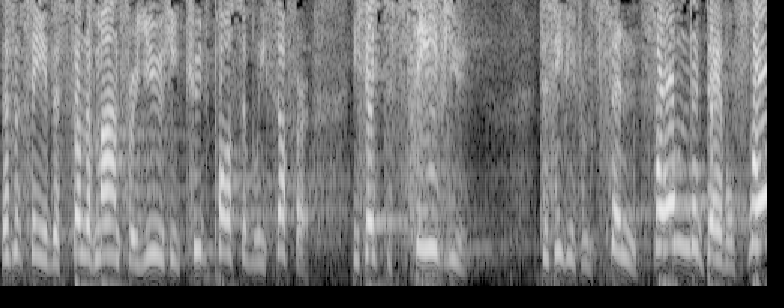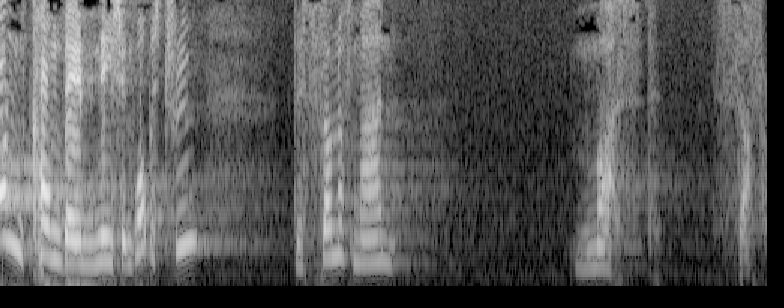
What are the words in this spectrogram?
Doesn't say the Son of Man for you, he could possibly suffer. He says to save you. To save you from sin, from the devil, from condemnation. What was true? The Son of Man must suffer.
